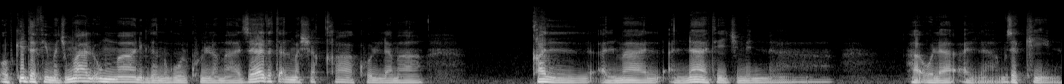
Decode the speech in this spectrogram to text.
وبكده في مجموع الأمة نقدر نقول كلما زادت المشقة كلما قل المال الناتج من هؤلاء المزكين.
